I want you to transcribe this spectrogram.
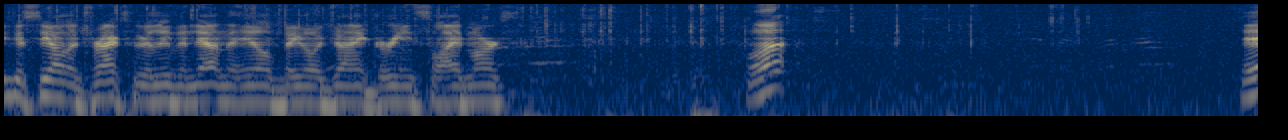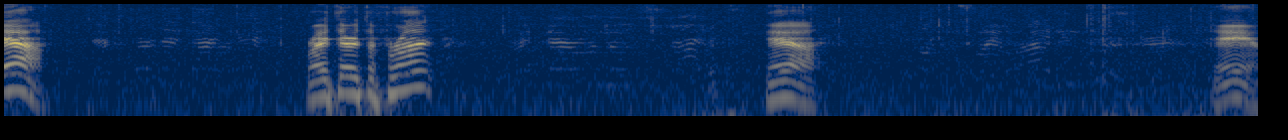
You can see all the tracks we were leaving down the hill, big old giant green slide marks. What? Yeah. Right there at the front? Yeah. Damn.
